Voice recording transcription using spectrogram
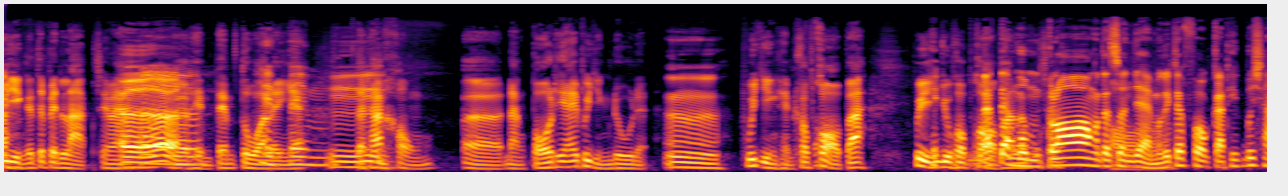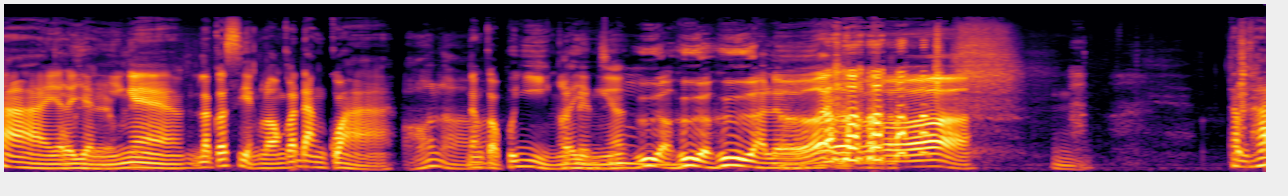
ผู้หญิงก็จะเป็นหลักใช่ไหมเออเออเห็นเต็มตัวอะไรเงี้ยเห็นอืมแต่ถ้าของเอ่อหนังโป๊ที่ให้ผู้หญิงดูเนี่ยเออผู้หญิงเห็นขอบๆปะผู้หญิงอยู่ขอบๆแล้วแต่ปะมุมผู้ชายกล้องแต่ส่วนใหญ่มันก็จะโฟกัสที่ผู้ชายอะไรโอเคอย่างนี้ไงแล้วก็เสียงร้องก็ดังกว่าอ๋อเหรอดังกว่าผู้หญิงอะไรอย่างเงี้ยอืมเฮือเฮือเฮือเลยเอออืม ทำท่า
